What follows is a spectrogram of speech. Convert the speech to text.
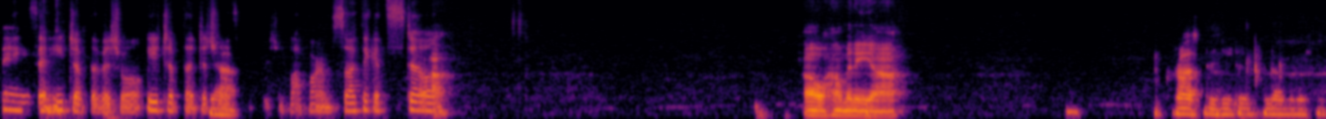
things in each of the visual, each of the digital Yeah. execution platforms. So I think it's still, Ah. Oh, how many, uh, cross digital collaboration.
